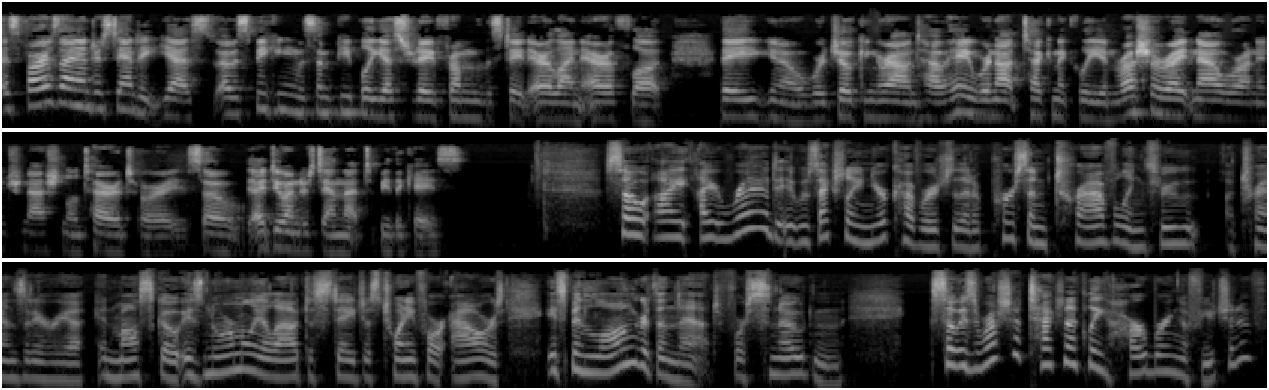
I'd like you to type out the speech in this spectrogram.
As far as I understand it, yes. I was speaking with some people yesterday from the state airline Aeroflot. They, you know, were joking around how, hey, we're not technically in Russia right now, we're on international territory. So I do understand that to be the case. So I, I read it was actually in your coverage that a person traveling through a transit area in Moscow is normally allowed to stay just 24 hours. It's been longer than that for Snowden. So is Russia technically harboring a fugitive?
